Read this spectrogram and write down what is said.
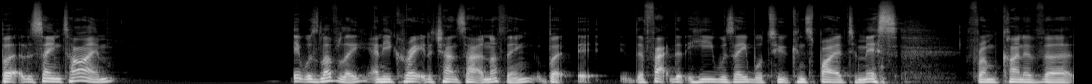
But at the same time, it was lovely and he created a chance out of nothing. But it, the fact that he was able to conspire to miss from kind of uh,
